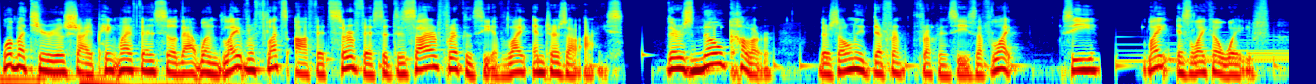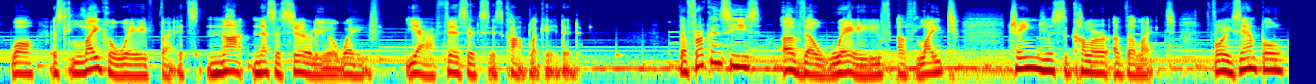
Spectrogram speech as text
What material should I paint my fence so that when light reflects off its surface, the desired frequency of light enters our eyes? There's no color, there's only different frequencies of light. See, light is like a wave. Well, it's like a wave, but it's not necessarily a wave. Yeah, physics is complicated. The frequencies of the wave of light changes the color of the light. For example,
